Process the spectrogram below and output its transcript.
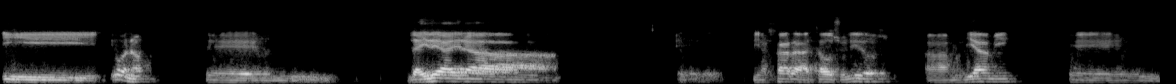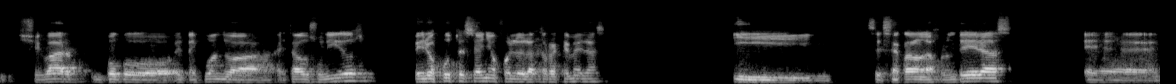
Y, bueno, Eh, la idea era eh, viajar a Estados Unidos, a Miami, eh, llevar un poco el taekwondo a, Estados Unidos, pero justo ese año fue lo de las Torres Gemelas y se cerraron las fronteras, eh,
